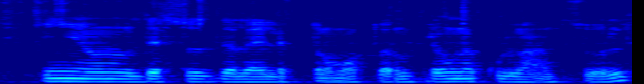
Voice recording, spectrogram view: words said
și pinionul de sus de la electromotor împreună cu lanțul.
